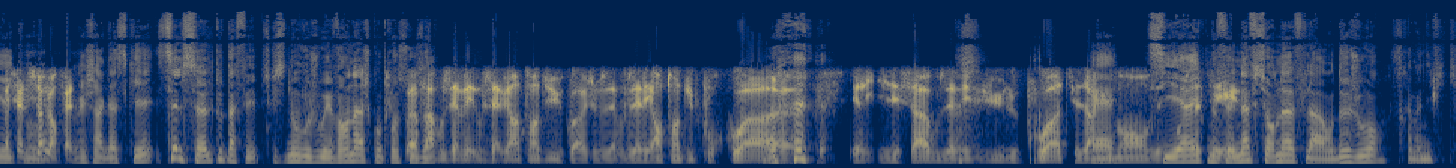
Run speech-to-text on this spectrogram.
Eric Bah, c'est le seul, en fait. Richard Gasquet. C'est le seul, tout à fait. Parce que sinon, vous jouez Van Nage contre Ouais, Souza. enfin, vous avez, vous avez entendu, quoi. Je vous, vous avez entendu pourquoi euh, Eric disait ça. Vous avez vu le poids de ses arguments. Eh, si avez Eric me constaté- fait 9 sur 9 là en deux jours, ce serait magnifique.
